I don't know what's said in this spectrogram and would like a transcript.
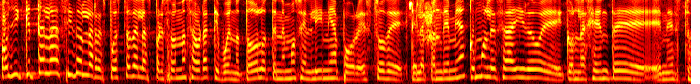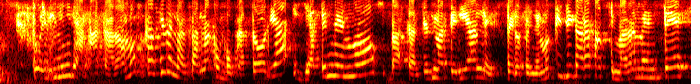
Oye, ¿qué tal ha sido la respuesta de las personas ahora que, bueno, todo lo tenemos en línea por esto de, la pandemia? ¿Cómo les ha ido eh, con la gente en esto? Pues mira, acabamos casi de lanzar la convocatoria y ya tenemos bastantes materiales, pero tenemos que llegar aproximadamente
